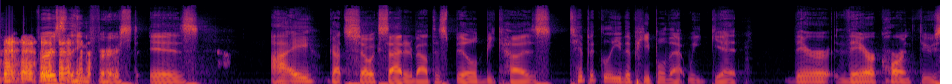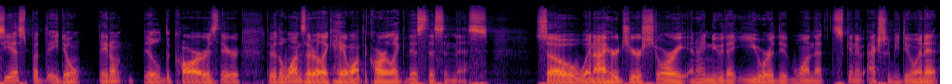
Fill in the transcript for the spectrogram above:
first thing first is I got so excited about this build because typically the people that we get they're they are car enthusiasts, but they don't they don't build the cars. They're they're the ones that are like, hey, I want the car like this, this, and this. So when I heard your story and I knew that you are the one that's going to actually be doing it,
